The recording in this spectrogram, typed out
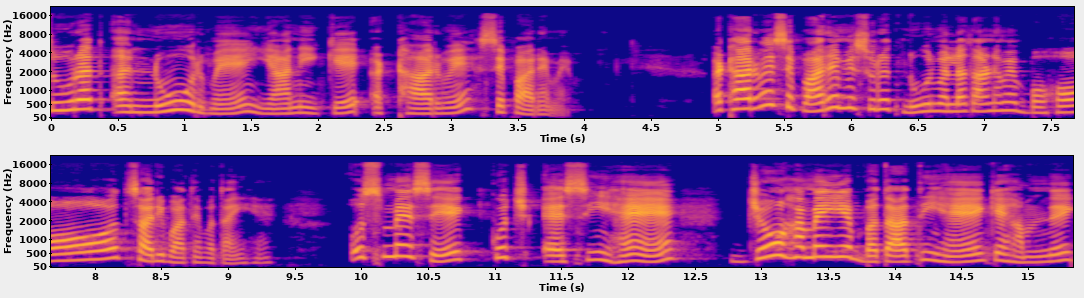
صورت النور میں یعنی کہ اٹھارہویں سپارے میں۔ اٹھارہویں سپارے میں صورت نور میں اللہ تعالیٰ نے ہمیں بہت ساری باتیں بتائی ہیں۔ اس میں سے کچھ ایسی ہیں جو ہمیں یہ بتاتی ہیں کہ ہم نے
